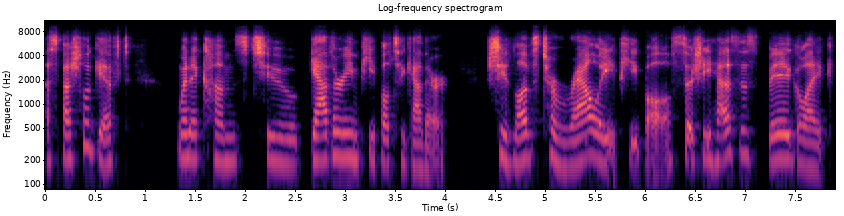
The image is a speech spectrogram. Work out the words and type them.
a special gift when it comes to gathering people together. She loves to rally people. So she has this big, like,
